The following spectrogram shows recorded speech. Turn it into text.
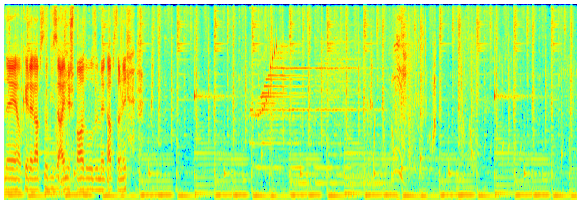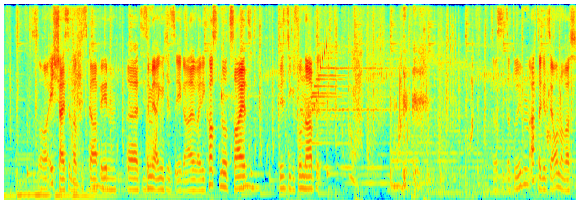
Nee, okay, da gab es nur diese eine Spardose, mehr gab es da nicht. So, ich scheiße jetzt auf die Skarabäen. Äh, die sind mir eigentlich jetzt egal, weil die kosten nur Zeit, bis ich die gefunden habe. Was ist da drüben? Ach, da gibt es ja auch noch was.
